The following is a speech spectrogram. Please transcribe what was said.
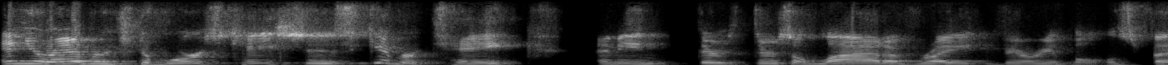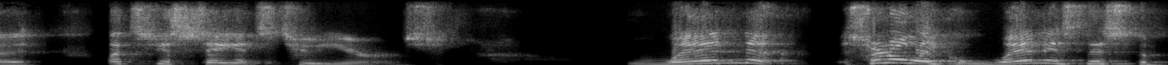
in your average divorce case is give or take. I mean, there's there's a lot of right variables, but let's just say it's two years. When sort of like when is this the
